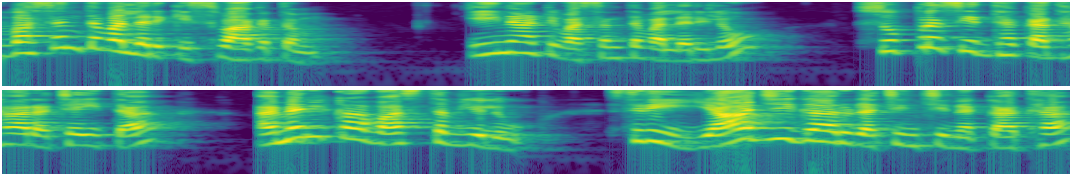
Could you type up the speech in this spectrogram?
వసంతవల్లరికి స్వాగతం. ఈనాటి వసంతవల్లరిలో సుప్రసిద్ధ కథా రచయిత అమెరికా వాస్తవ్యులు శ్రీ యాజీ గారు రచించిన కథ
